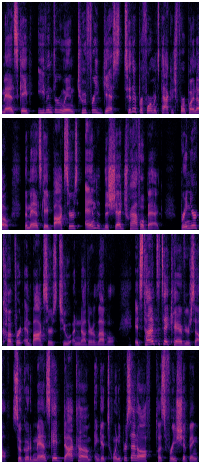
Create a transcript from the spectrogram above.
Manscaped even threw in two free gifts to their Performance Package 4.0 the Manscaped Boxers and the Shed Travel Bag. Bring your comfort and boxers to another level. It's time to take care of yourself. So go to manscaped.com and get 20% off plus free shipping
